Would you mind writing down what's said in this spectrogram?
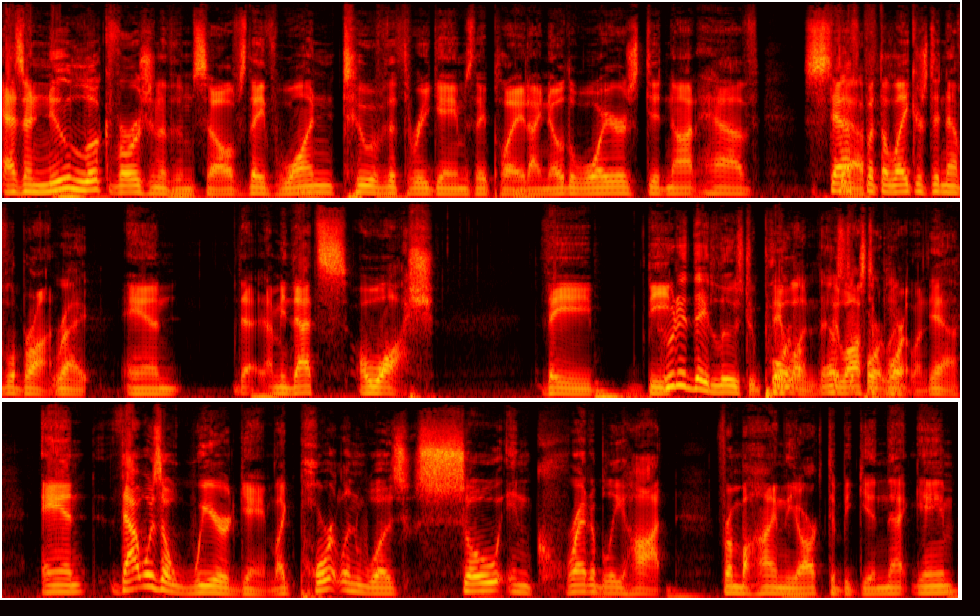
As a new look version of themselves, they've won two of the three games they played. I know the Warriors did not have Steph, Steph. but the Lakers didn't have LeBron. Right. And that, I mean, that's a wash. They beat Who did they lose to? They Portland. They, was lost to Portland. Yeah. And that was a weird game. Like Portland was so incredibly hot from behind the arc to begin that game.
